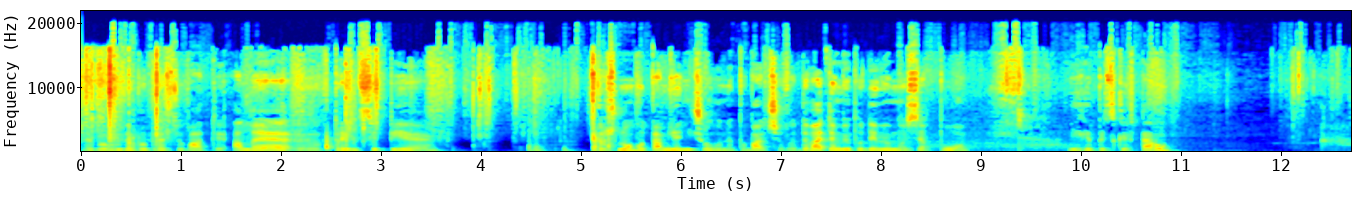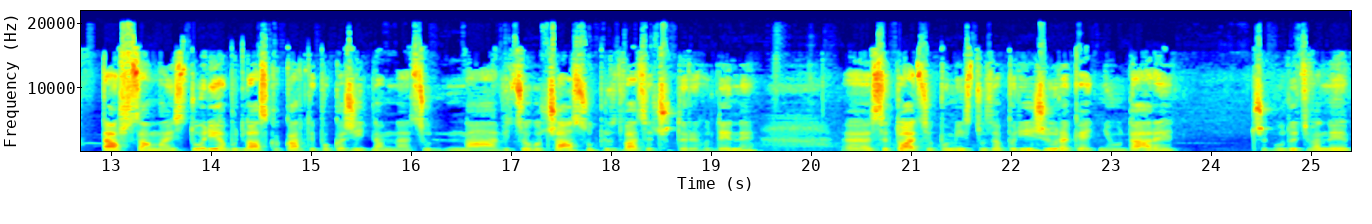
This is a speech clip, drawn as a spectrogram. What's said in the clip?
Треба буде попрацювати. Але, е, в принципі, страшного там я нічого не побачила. Давайте ми подивимося по єгипетських таро. Та ж сама історія. Будь ласка, карти покажіть нам на цю, на, від цього часу, плюс 24 години. Е, ситуацію по місту Запоріжжю, ракетні удари. Чи будуть вони?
